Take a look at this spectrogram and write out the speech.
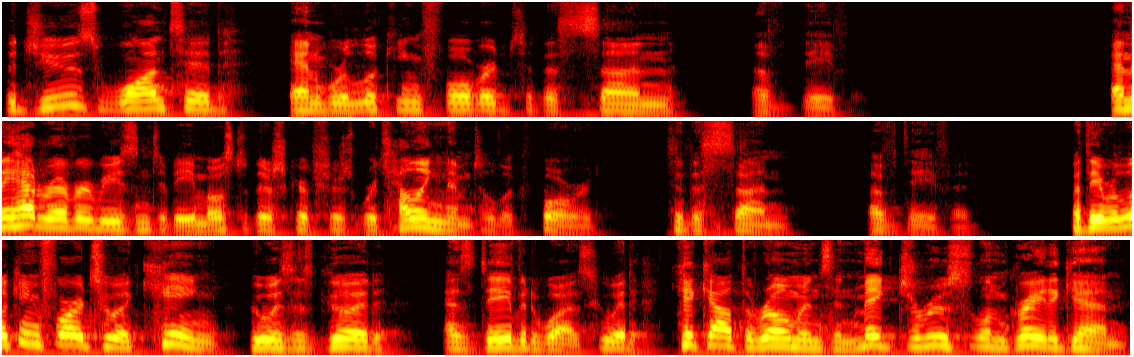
The Jews wanted and were looking forward to the son of David. And they had every reason to be. Most of their scriptures were telling them to look forward to the son of David. But they were looking forward to a king who was as good as David was, who would kick out the Romans and make Jerusalem great again.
